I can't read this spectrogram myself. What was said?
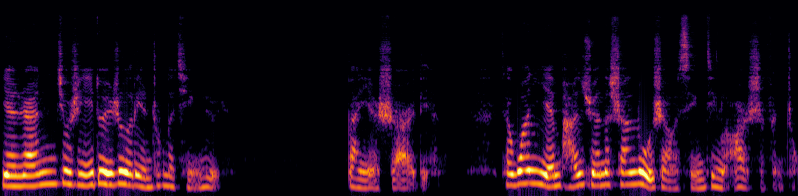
俨然就是一对热恋中的情侣。半夜十二点，在蜿蜒盘旋的山路上行进了二十分钟，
